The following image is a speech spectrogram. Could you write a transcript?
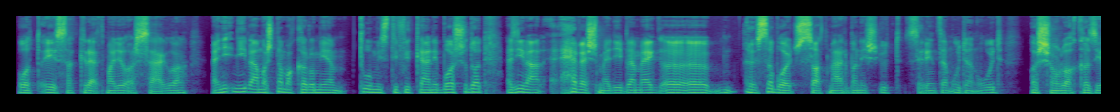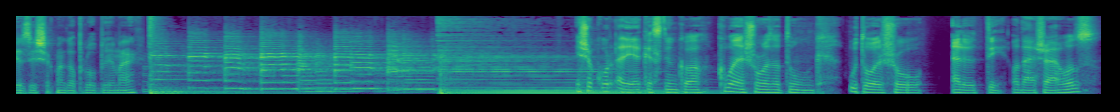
ott Észak-Kelet-Magyarországon. Nyilván most nem akarom ilyen túl misztifikálni Borsodot, ez nyilván Heves megyében, meg Szabolcs-Szatmárban is üt szerintem ugyanúgy, hasonlóak az érzések meg a problémák. És akkor elérkeztünk a Cohen sorozatunk utolsó előtti adásához,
